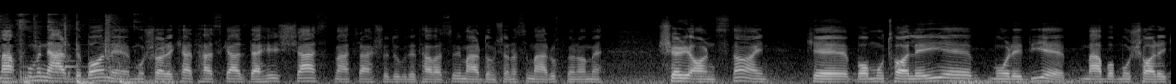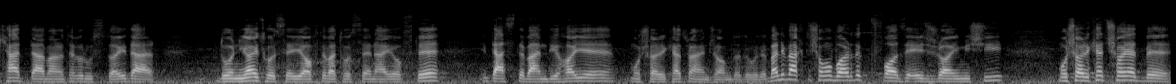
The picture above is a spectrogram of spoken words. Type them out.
مفهوم نردبان مشارکت هست که از دهه 60 مطرح شده بوده توسط مردم شناس معروف به نام شری آرنستاین که با مطالعه موردی مشارکت در مناطق روستایی در دنیای توسعه یافته و توسعه نیافته دستبندی های مشارکت رو انجام داده بوده. ولی وقتی شما وارد فاز اجرایی میشی مشارکت شاید به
